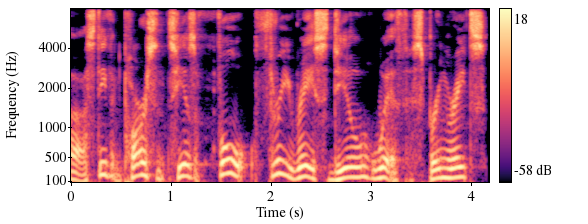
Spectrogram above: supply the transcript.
Uh, Stefan Parsons, he has a full three race deal with spring rates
